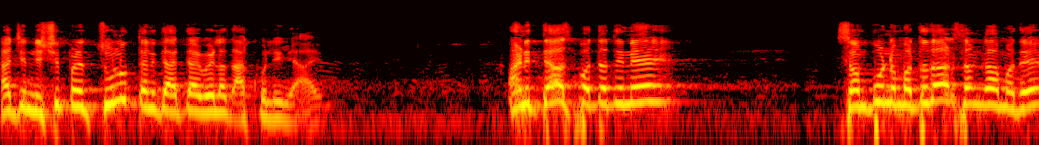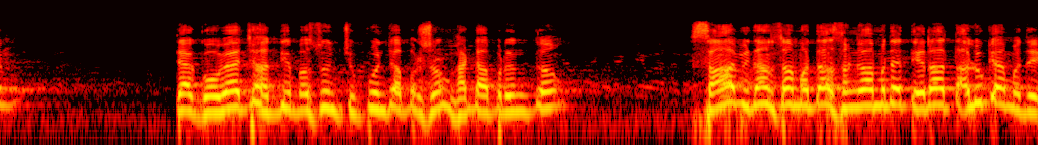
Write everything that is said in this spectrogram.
ह्याची निश्चितपणे चुणूक त्यांनी त्या त्यावेळेला दाखवलेली आहे. आणि त्याच पद्धतीने संपूर्ण मतदारसंघामध्ये त्या गोव्याच्या हद्दीपासून चिपळूणच्या परशुराम घाटापर्यंत सहा विधानसभा मतदारसंघामध्ये तेरा तालुक्यामध्ये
